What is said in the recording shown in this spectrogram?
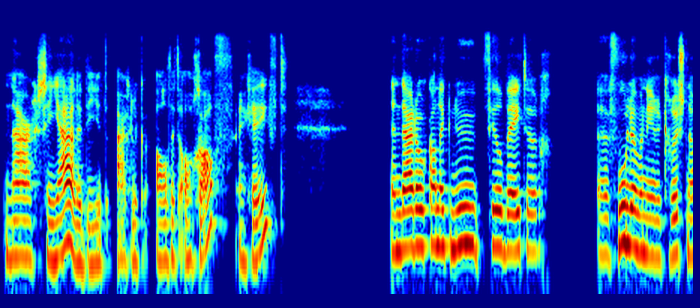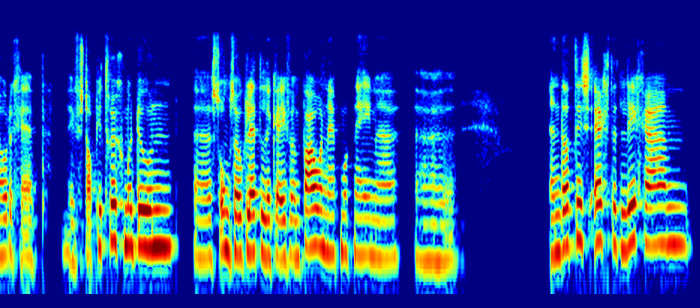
naar signalen die het eigenlijk altijd al gaf en geeft. En daardoor kan ik nu veel beter uh, voelen wanneer ik rust nodig heb. Even een stapje terug moet doen. Uh, soms ook letterlijk even een powernap moet nemen. Uh, en dat is echt het lichaam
